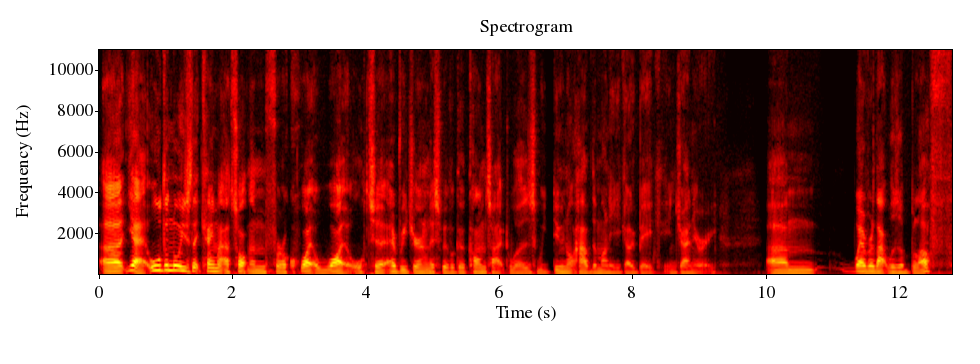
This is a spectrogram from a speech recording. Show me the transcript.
uh, yeah, all the noise that came out of Tottenham for quite a while to every journalist with a good contact was we do not have the money to go big in January. Um, whether that was a bluff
